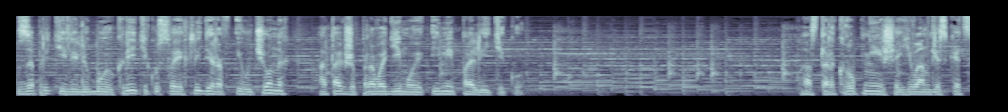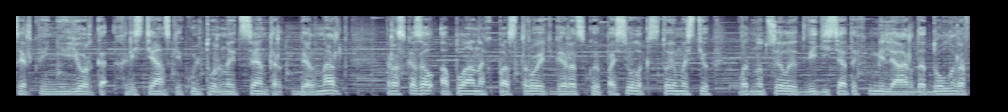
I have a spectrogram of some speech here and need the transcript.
запретили любую критику своих лидеров и ученых, а также проводимую ими политику – Пастор крупнейшей евангельской церкви Нью-Йорка «Христианский культурный центр» Бернард рассказал о планах построить городской поселок стоимостью в 1,2 миллиарда долларов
